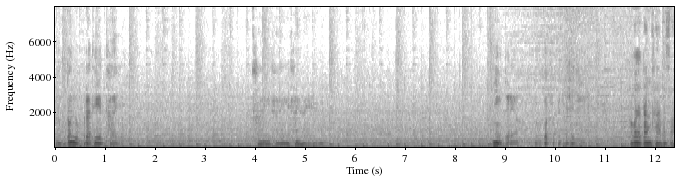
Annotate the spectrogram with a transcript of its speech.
เราก็ต้องอยู่ประเทศไทย ไทยไทยทยแลนด์นี่จะแล้วเรากดเข้าไปประเทศไทยเขาก็จะตั้งค่าภาษา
